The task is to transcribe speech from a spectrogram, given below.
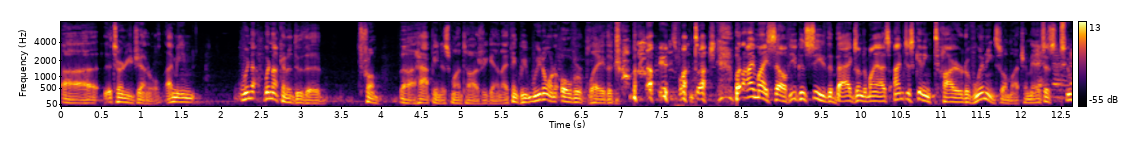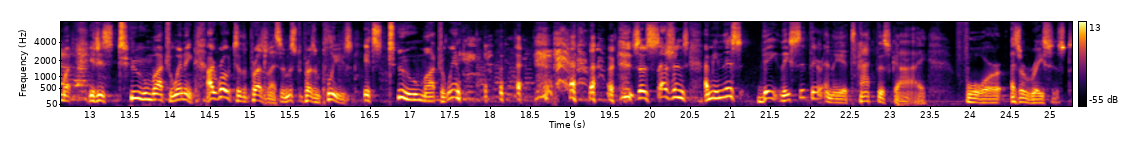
uh, Attorney General. I mean, we're not we're not going to do the Trump uh, happiness montage again. I think we, we don't want to overplay the Trump happiness montage. But I myself, you can see the bags under my eyes. I'm just getting tired of winning so much. I mean, it's just too much. It is too much winning. I wrote to the president. I said, Mr. President, please, it's too much winning. so Sessions, I mean, this they they sit there and they attack this guy for as a racist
